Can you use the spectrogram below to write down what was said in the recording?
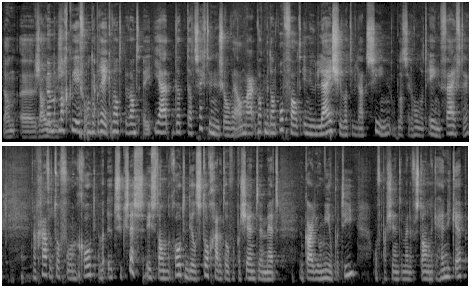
Dan eh, zou je Maar dus... mag ik u even onderbreken? Want, want eh, ja, dat, dat zegt u nu zo wel. Maar wat me dan opvalt in uw lijstje wat u laat zien, op bladzijde 151, dan gaat het toch voor een groot. Het succes is dan grotendeels toch gaat het over patiënten met een cardiomyopathie of patiënten met een verstandelijke handicap.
